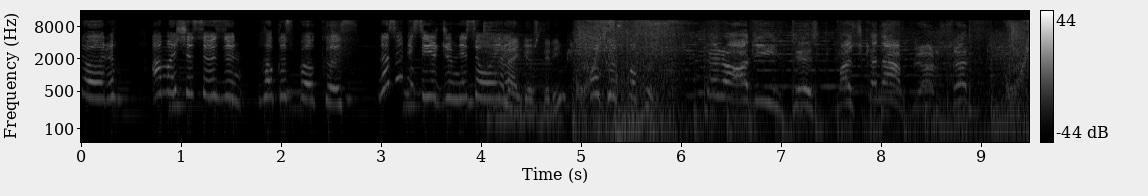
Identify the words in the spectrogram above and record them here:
doğru. Ama şu sözün hokus pokus. Nasıl bir sihir cümlesi o öyle? Hemen göstereyim. Hokus pokus. Fena değil test. Başka ne yapıyorsun? Vak.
